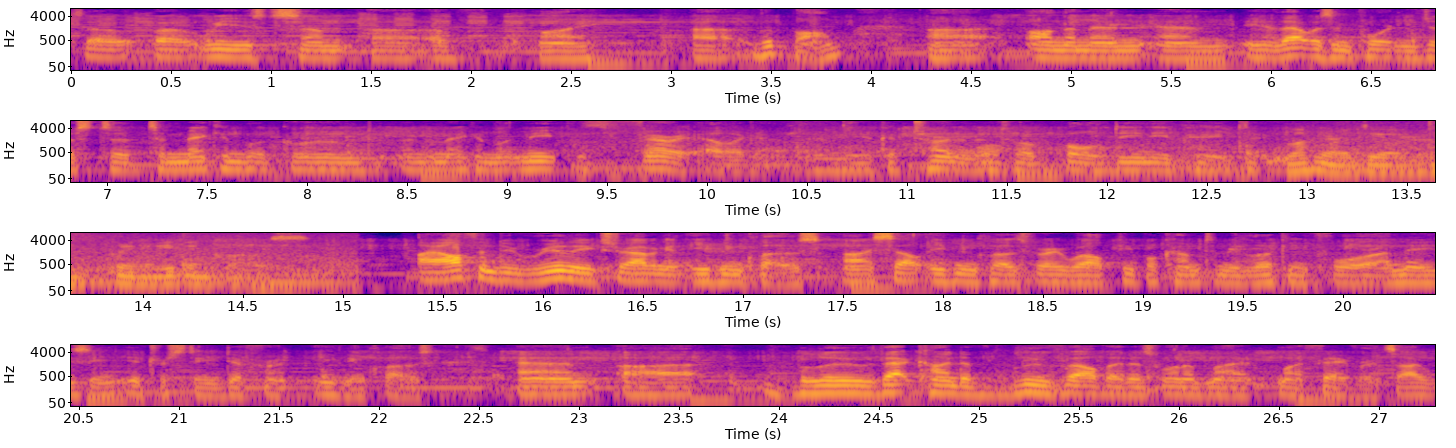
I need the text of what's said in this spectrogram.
so uh, we used some uh, of my uh, lip balm uh, on them, and, and you know that was important just to, to make him look groomed and to make him look neat. He's very elegant, and you could turn him into a Boldini painting. Love your idea of putting him in evening clothes. I often do really extravagant evening clothes. I sell evening clothes very well. People come to me looking for amazing, interesting, different evening clothes. And uh, blue, that kind of blue velvet is one of my, my favorites. I,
